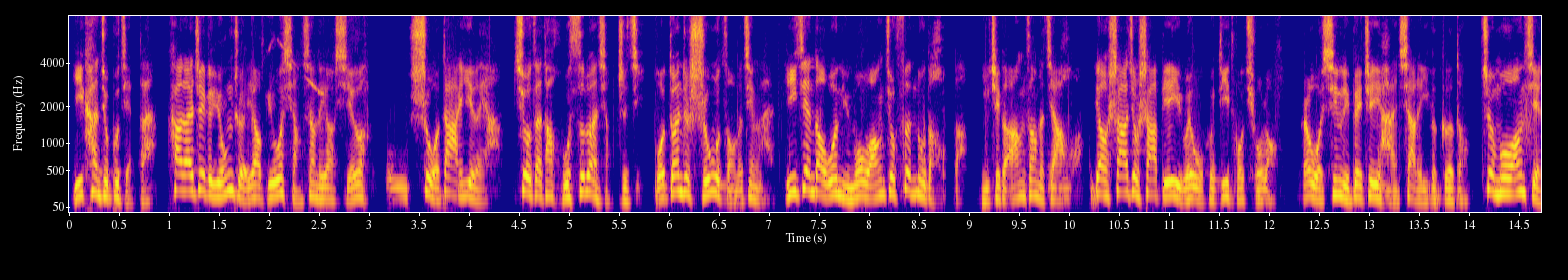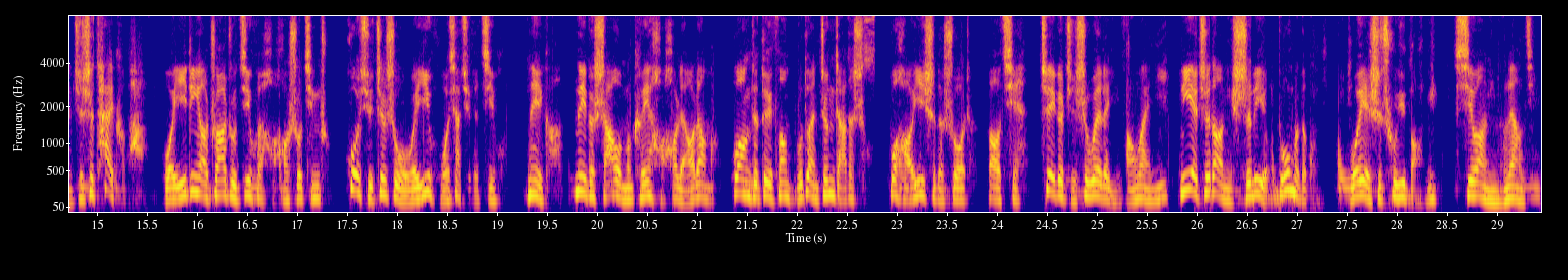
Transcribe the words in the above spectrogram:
一看就不简单。看来这个勇者要比我想象的要邪恶。是我大意了呀！就在他胡思乱想之际，我端着食物走了进来。一见到我，女魔王就愤怒地吼道：“你这个肮脏的家伙，要杀就杀，别以为我会低头求饶。”而我心里被这一喊吓了一个咯噔，这魔王简直是太可怕了！我一定要抓住机会好好说清楚，或许这是我唯一活下去的机会。那个那个啥，我们可以好好聊聊吗？望着对方不断挣扎的手，不好意思的说着：“抱歉，这个只是为了以防万一。你也知道你实力有多么的恐怖，我也是出于保命，希望你能谅解。”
